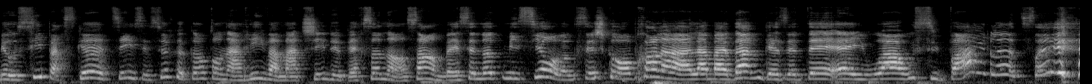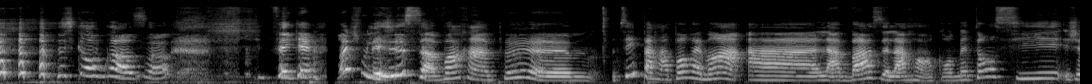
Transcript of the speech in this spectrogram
mais aussi parce que, tu sais, c'est sûr que quand on arrive à matcher deux personnes ensemble, ben c'est notre mission. Donc, si je comprends la, la madame que c'était, hey, waouh, super, là, tu sais, je comprends ça. Fait que moi, je voulais juste savoir un peu, euh, tu sais, par rapport vraiment à, la base de la rencontre. Mettons, si je,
